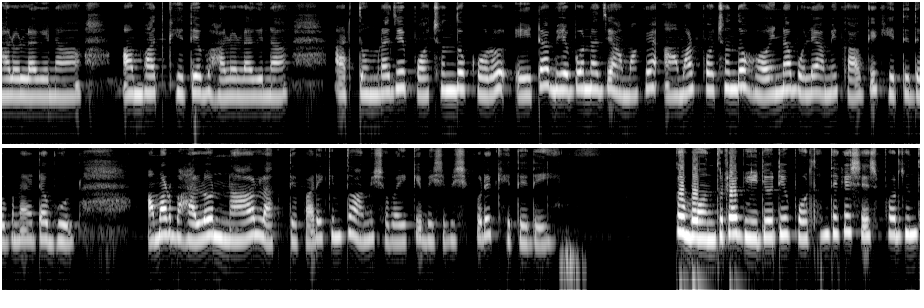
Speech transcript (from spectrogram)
ভালো লাগে না আম ভাত খেতে ভালো লাগে না। আর তোমরা যে পছন্দ করো, এটা ভেবো না যে আমাকে, আমার পছন্দ হয় না বলে আমি কাউকে খেতে দেবো না, এটা ভুল। আমার ভালো নাও লাগতে পারে, কিন্তু আমি সবাইকে বেশি বেশি করে খেতে দিই। তো বন্ধুরা, ভিডিওটি প্রথম থেকে শেষ পর্যন্ত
